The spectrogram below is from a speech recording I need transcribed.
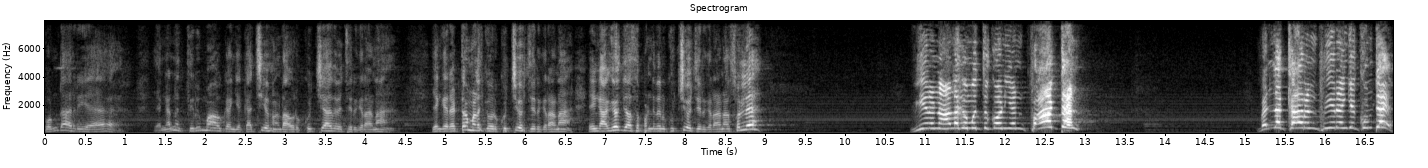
கொண்டாடுறிய. எங்க அண்ணன் திருமாவுக்கு அங்க கட்சி வேண்டாம் ஒரு குச்சியாவது வச்சிருக்கிறானா? எங்க ரெட்டமலைக்கு ஒரு குச்சி வச்சிருக்கிறானா? எங்க அயோத்தியாச பண்டிதன் குச்சி வச்சிருக்கிறானா? சொல்லு. வீரன் அழகமுத்துக்கோன் என் பாட்டன். வெள்ளக்காரன் பீரங்கி குண்டு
